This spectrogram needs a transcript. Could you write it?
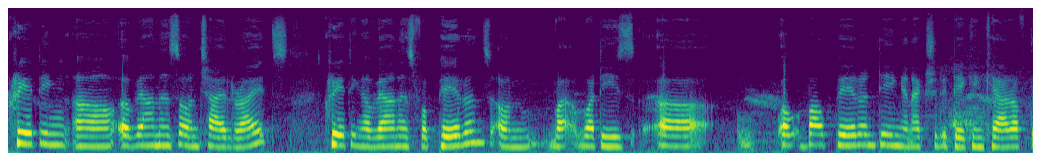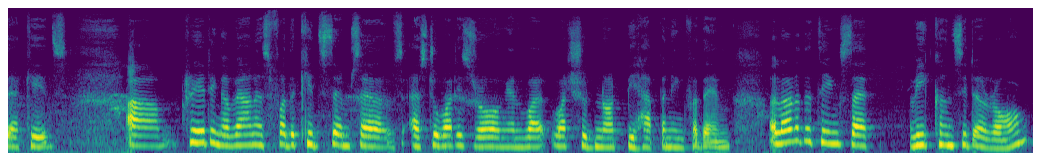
Creating uh, awareness on child rights creating awareness for parents on wh what is uh, about parenting and actually taking care of their kids um, creating awareness for the kids themselves as to what is wrong and what, what should not be happening for them. A lot of the things that we consider wrong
